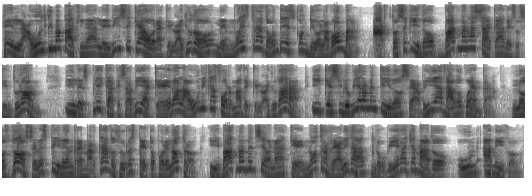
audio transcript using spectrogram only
En la última página le dice que ahora que lo ayudó, le muestra dónde escondió la bomba. Acto seguido, Batman la saca de su cinturón y le explica que sabía que era la única forma de que lo ayudara, y que si le hubiera mentido se habría dado cuenta. Los dos se despiden remarcando su respeto por el otro, y Batman menciona que en otra realidad lo hubiera llamado un amigo.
